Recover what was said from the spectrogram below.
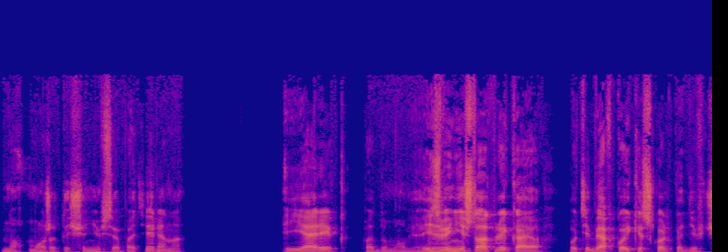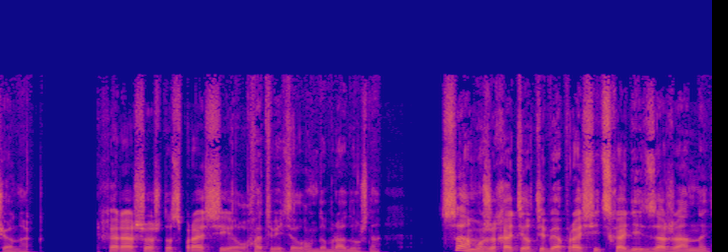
Но, может, еще не все потеряно? «Ярик», — подумал я, — «извини, что отвлекаю. У тебя в койке сколько девчонок?» «Хорошо, что спросил», — ответил он добродушно. «Сам уже хотел тебя просить сходить за Жанной.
